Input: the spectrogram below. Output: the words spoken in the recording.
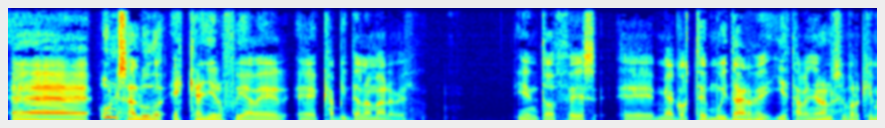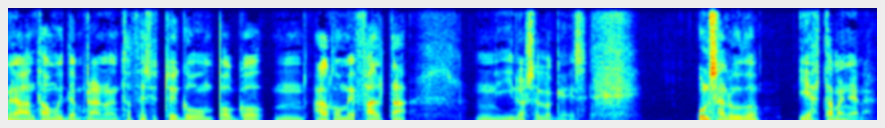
Eh, un saludo. Es que ayer fui a ver eh, Capitana Marvel y entonces eh, me acosté muy tarde y esta mañana no sé por qué me he levantado muy temprano. Entonces estoy como un poco, mm, algo me falta mm, y no sé lo que es. Un saludo y hasta mañana.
